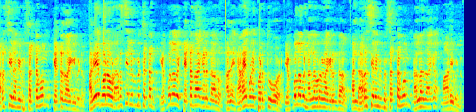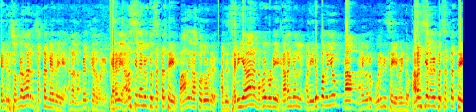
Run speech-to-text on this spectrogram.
அரசியலமைப்பு சட்டமும் கெட்டதாகிவிடும் அதே போல ஒரு அரசியலமைப்பு சட்டம் எவ்வளவு கெட்டதாக இருந்தாலும் அதை நடைமுறைப்படுத்துவோர் எவ்வளவு நல்லவர்களாக இருந்தால் அந்த அரசியலமைப்பு சட்டமும் நல்லதாக மாறிவிடும் என்று சொன்னவர் சட்டமேதை அண்ணல் அம்பேத்கர் அவர்கள் எனவே அரசியலமைப்பு சட்டத்தை பாதுகாப்பதோடு அது சரியான நபர்களுடைய கரங்கள் அது இருப்பதையும் நாம் அனைவரும் உறுதி செய்ய வேண்டும் வேண்டும். அரசியலமைப்பு சட்டத்தை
